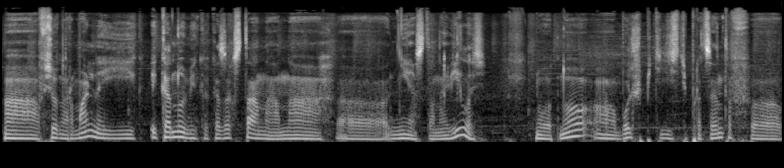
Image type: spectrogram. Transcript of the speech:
а, все нормально, и экономика Казахстана, она а, не остановилась. Вот, но а, больше 50% а,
